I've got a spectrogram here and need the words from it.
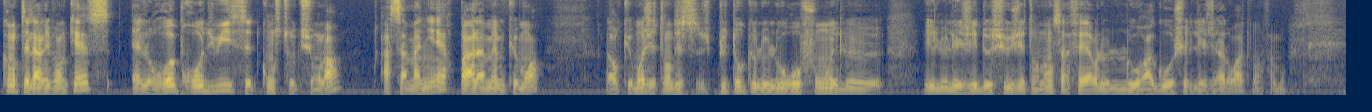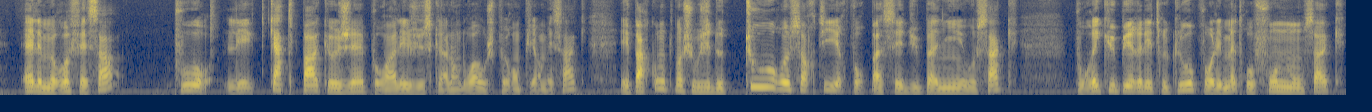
Quand elle arrive en caisse, elle reproduit cette construction-là, à sa manière, pas à la même que moi. Alors que moi, j'ai plutôt que le lourd au fond et le, et le léger dessus, j'ai tendance à faire le lourd à gauche et le léger à droite. Enfin bon elle me refait ça pour les quatre pas que j'ai pour aller jusqu'à l'endroit où je peux remplir mes sacs. Et par contre, moi, je suis obligé de tout ressortir pour passer du panier au sac, pour récupérer les trucs lourds, pour les mettre au fond de mon sac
